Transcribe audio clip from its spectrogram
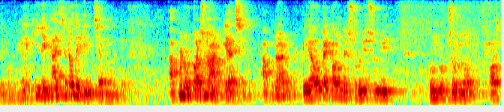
দেখুন, এখানে কি লেখা আছে সেটাও দেখিয়ে দিচ্ছি আপনাদেরকে। আপনার উপার্জন আটকে আছে। আপনার পে আউট অ্যাকাউন্টে সুরজিৎ সুরজিৎ কুণ্ডুর জন্য অর্থ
